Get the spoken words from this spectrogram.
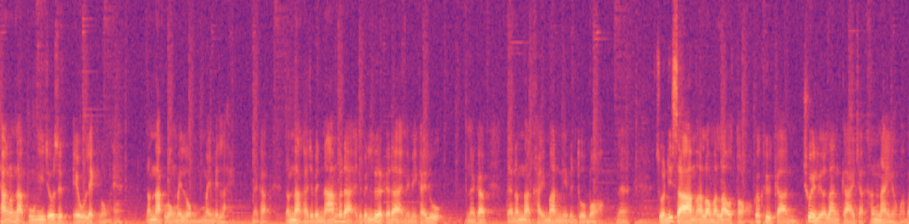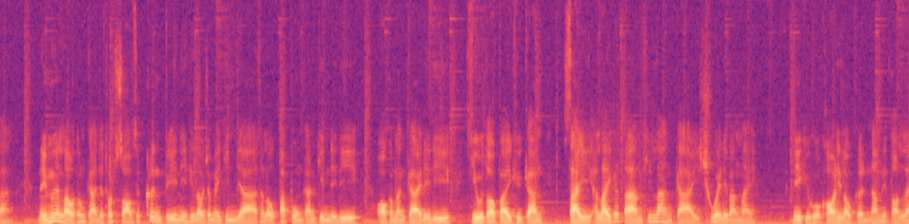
ช่างน้ำหนักพรุ่งนี้จะรู้สึกเอวเล็กลงฮะน้ำหนักลงไม่ลงไม่เป็นไรนะครับน้ำหนักอาจจะเป็นน้ำก็ได้อาจจะเป็นเลือดก็ได้ไม่มีใครรู้ นะครับแต่น้ำหนักไขมันเนี่ยเป็นตัวบอกนะส่วนที่3อะเรามาเล่าต่อก็คือการช่วยเหลือร่างกายจากข้างในออกมาบ้าง ในเมื่อเราต้องการจะทดสอบสักครึ่งปีนี้ที่เราจะไม่กินยา ถ้าเราปรับปรุงการกินได้ดี ออกกำลังกายได้ดี คิวต่อไปคือการใส่อะไรก็ตามที่ร่างกายช่วยได้บ้างไหมนี่คือหัวข้อที่เราเกินนำในตอนแร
